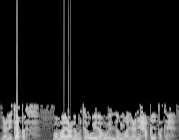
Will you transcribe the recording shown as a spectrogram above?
يعني تقف وما يعلم تأويله إلا الله يعني حقيقته.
